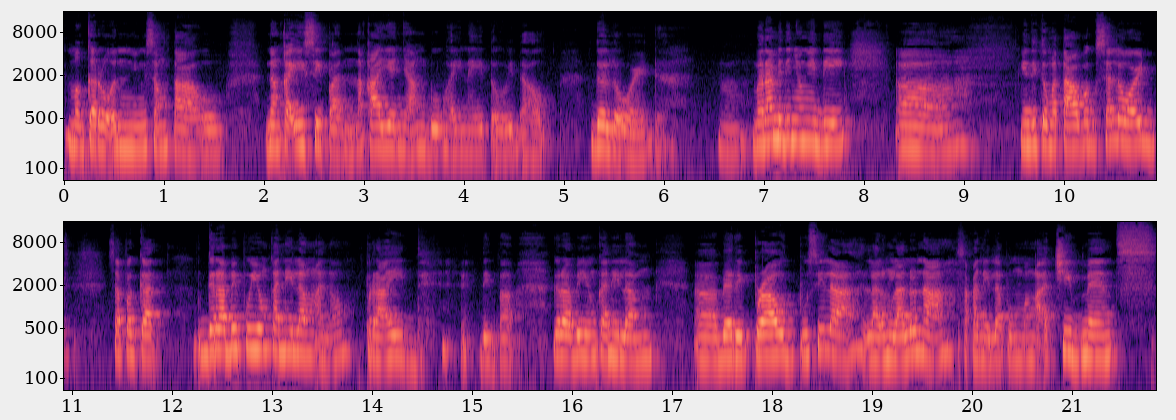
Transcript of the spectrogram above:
magkaroon yung isang tao ng kaisipan na kaya niya ang buhay na ito without the Lord. Marami din yung hindi uh, hindi tumatawag sa Lord sapagkat grabe po yung kanilang ano pride, 'di ba? Grabe yung kanilang uh, very proud po sila, lalong-lalo na sa kanila pong mga achievements,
